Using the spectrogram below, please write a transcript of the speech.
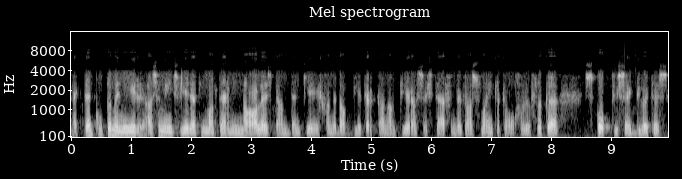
Ek dink op 'n manier as 'n mens weet dat iemand terminaal is, dan dink jy jy gaan dit dalk beter kan hanteer as sy sterf en dit was vir my eintlik 'n ongelooflike skok toe sy dood is.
